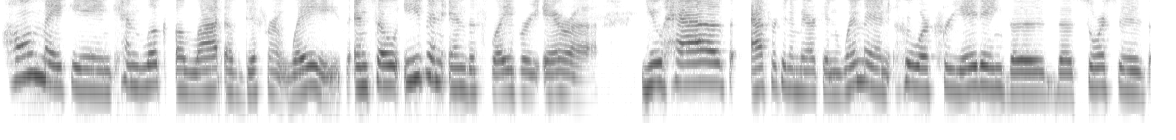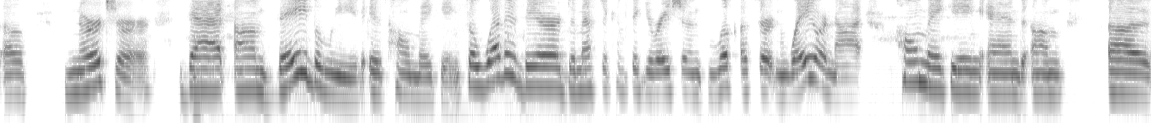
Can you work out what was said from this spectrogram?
homemaking can look a lot of different ways. And so, even in the slavery era, you have African American women who are creating the, the sources of nurture that um, they believe is homemaking. So, whether their domestic configurations look a certain way or not, homemaking and um, uh,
